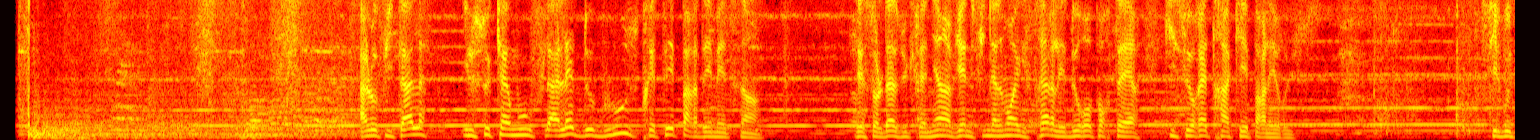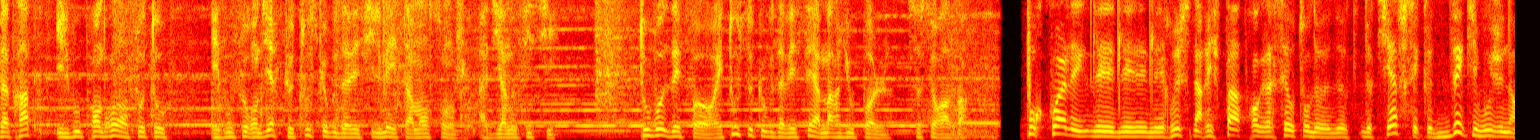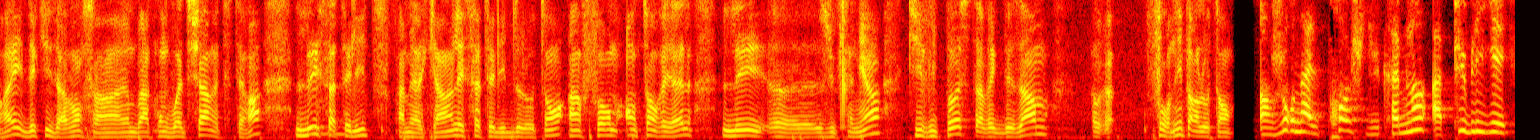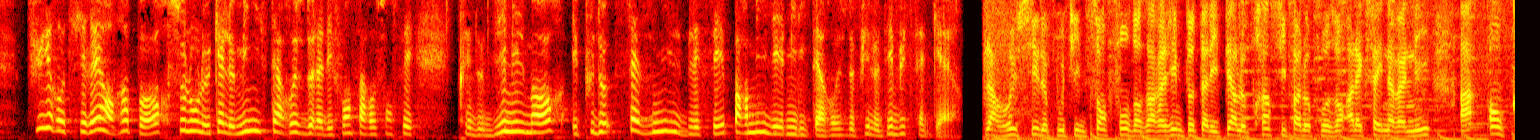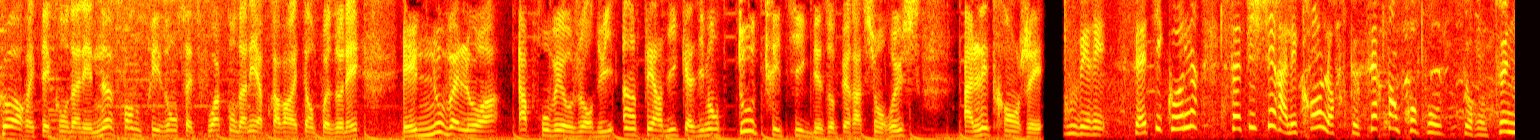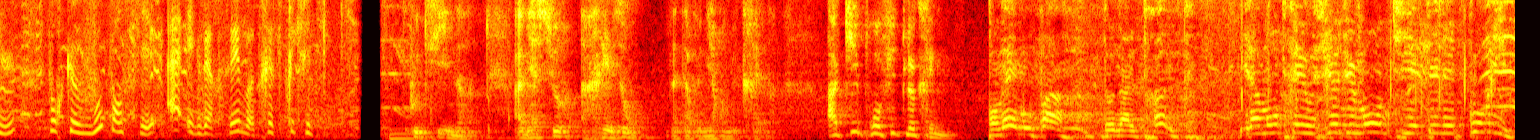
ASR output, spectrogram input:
À l'hôpital, il se camoufle à l'aide de blouses prêtées par des médecins. Des soldats ukrainiens viennent finalement extraire les deux reporters qui seraient traqués par les Russes. S'ils vous attrapent, ils vous prendront en photo et vous feront dire que tout ce que vous avez filmé est un mensonge, a dit un officier. Tous vos efforts et tout ce que vous avez fait à Mariupol, ce sera vain pourquoi les, Russes n'arrivent pas à progresser autour de, Kiev, c'est que dès qu'ils bougent une oreille, dès qu'ils avancent un, convoi de chars, etc., les satellites américains, les satellites de l'OTAN informent en temps réel les euh, Ukrainiens qui ripostent avec des armes euh, fournies par l'OTAN. Un journal proche du Kremlin a publié puis retiré un rapport selon lequel le ministère russe de la Défense a recensé près de 10 000 morts et plus de 16 000 blessés parmi les militaires russes depuis le début de cette guerre. La Russie de Poutine s'enfonce dans un régime totalitaire. Le principal opposant, Alexei Navalny, a encore été condamné. Neuf ans de prison cette fois, condamné après avoir été empoisonné. Et une nouvelle loi, approuvée aujourd'hui, interdit quasiment toute critique des opérations russes à l'étranger. Vous verrez cette icône s'afficher à l'écran lorsque certains propos seront tenus pour que vous pensiez à exercer votre esprit critique. Poutine a bien sûr raison d'intervenir en Ukraine. À qui profite le crime? On aime ou pas Donald Trump, il a montré aux yeux du monde qui étaient les pourris.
